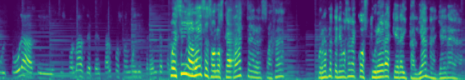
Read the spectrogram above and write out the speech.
culturas y sus formas de pensar pues son muy diferentes. Pues sí, a veces, o los caracteres, ajá. Por ejemplo, teníamos una costurera que era italiana, ya era,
